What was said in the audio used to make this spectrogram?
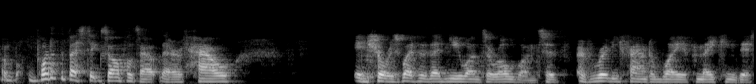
Um, what are the best examples out there of how insurers, whether they're new ones or old ones, have, have really found a way of making this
